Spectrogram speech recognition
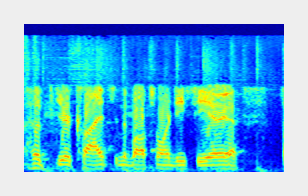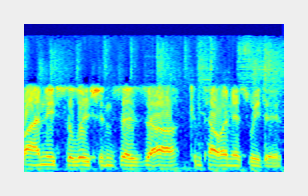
hope your clients in the Baltimore, D.C. area find these solutions as uh, compelling as we do.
